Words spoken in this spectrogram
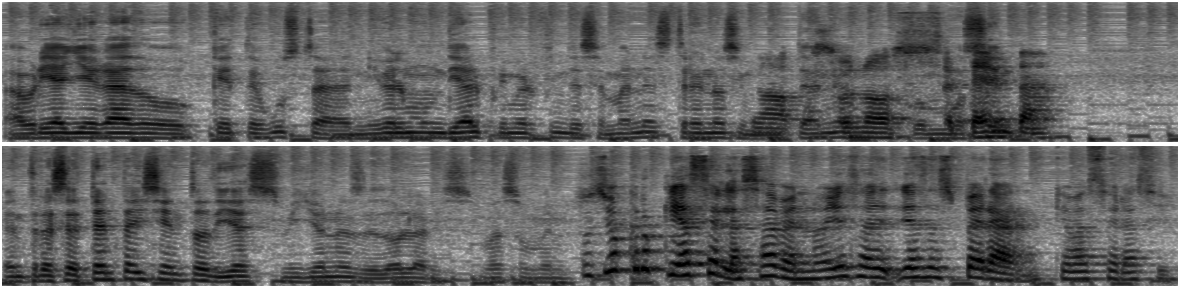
habría llegado, ¿qué te gusta? A nivel mundial, primer fin de semana, estreno No, pues simultáneo. unos como 70. cien- entre 70 y 110 millones de dólares, más o menos. Pues yo creo que ya se la saben, ¿no? Ya se, ya se esperan que va a ser así.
